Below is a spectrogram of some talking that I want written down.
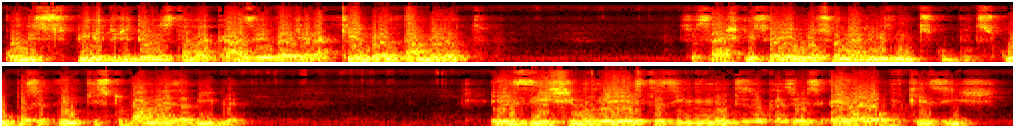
Quando o Espírito de Deus está na casa, ele vai gerar quebrantamento. Se você acha que isso é emocionalismo, desculpa, desculpa, você tem que estudar mais a Bíblia. Existe um êxtase em muitas ocasiões? É óbvio que existe.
